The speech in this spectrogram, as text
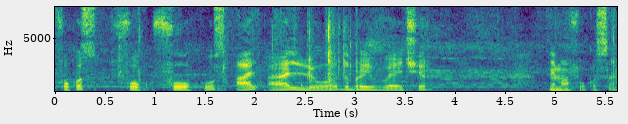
Фокус. Фок, фокус. Аль, алло, добрий вечір. Нема фокуса.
